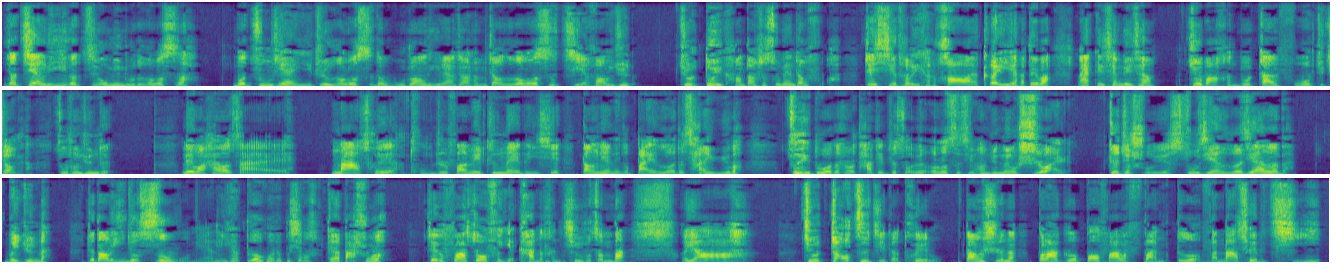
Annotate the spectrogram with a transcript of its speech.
要建立一个自由民主的俄罗斯啊。我组建一支俄罗斯的武装力量，叫什么？叫俄罗斯解放军，就是对抗当时苏联政府啊。这希特勒一看说：“好啊，可以啊，对吧？来，给枪给枪，就把很多战俘就交给他，组成军队。另外还有在纳粹啊统治范围之内的一些当年那个白俄的残余吧。最多的时候，他这支所谓俄罗斯解放军能有十万人，这就属于苏歼俄歼了呗，伪军呗。这到了一九四五年，你看德国这不行了，这要打输了。”这个弗拉索夫也看得很清楚，怎么办？哎呀，就找自己的退路。当时呢，布拉格爆发了反德、反纳粹的起义，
